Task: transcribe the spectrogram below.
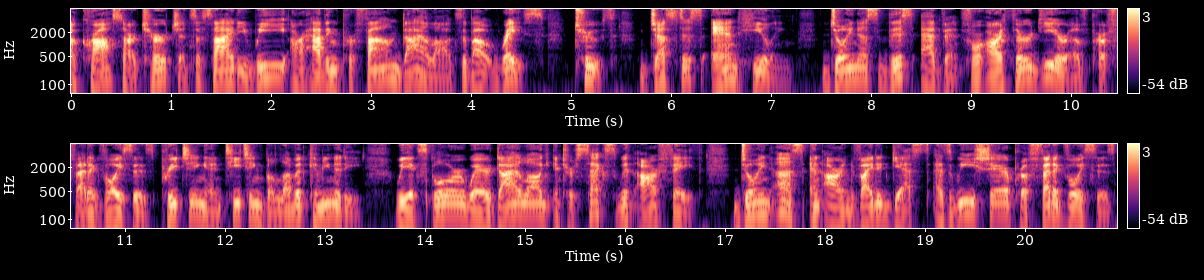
Across our church and society, we are having profound dialogues about race, truth, justice, and healing. Join us this Advent for our third year of prophetic voices, preaching and teaching beloved community. We explore where dialogue intersects with our faith. Join us and our invited guests as we share prophetic voices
